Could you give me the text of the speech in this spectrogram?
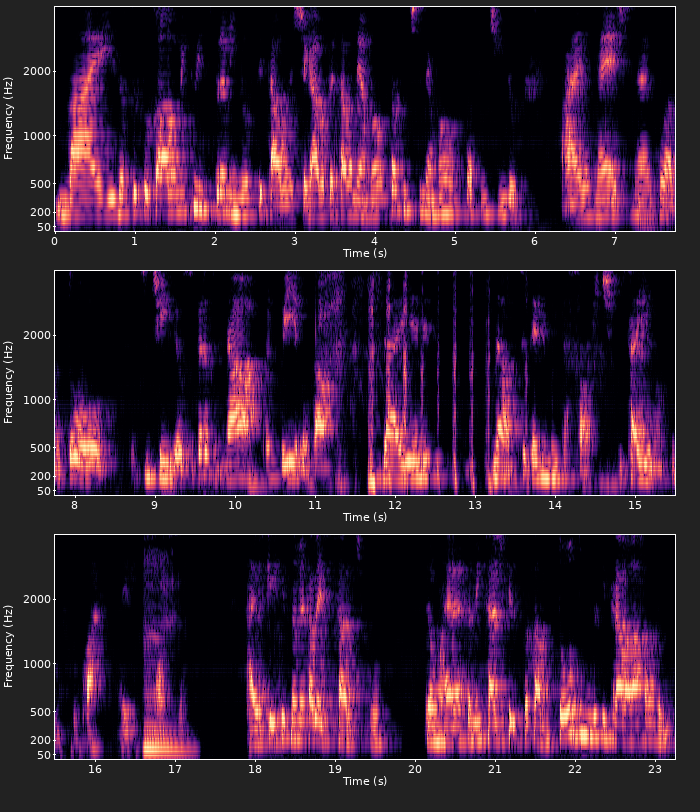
Mas as pessoas falavam muito isso pra mim no hospital. Eu chegava, apertava minha mão, você tá sentindo minha mão? Você tá sentindo. Aí os médicos, né? Eu falava, tô, tô sentindo. Eu super assim, não, tranquilo tal. Daí eles, não, você teve muita sorte. E saíam assim do quarto. Aí, nossa. Aí eu fiquei com isso na minha cabeça, sabe? Tipo, então era essa mensagem que eles passavam. Todo mundo que entrava lá falava isso.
